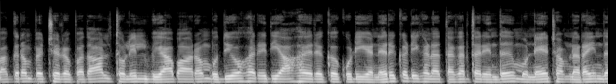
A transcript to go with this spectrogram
பக்ரம் பெற்றிருப்பதால் தொழில் வியாபாரம் உத்தியோக ரீதியாக இருக்கக்கூடிய நெருக்கடிகளை தகர்த்தறிந்து முன்னேற்றம் நிறைந்த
